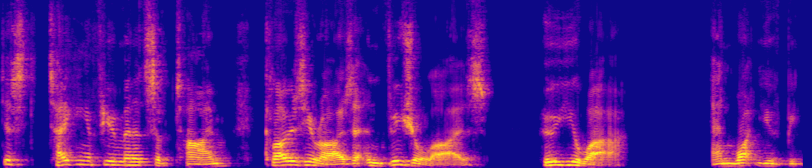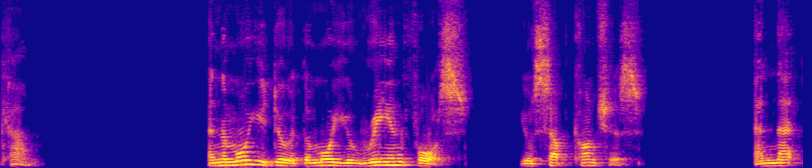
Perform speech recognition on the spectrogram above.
just taking a few minutes of time, close your eyes and visualize who you are and what you've become. And the more you do it, the more you reinforce your subconscious. And that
